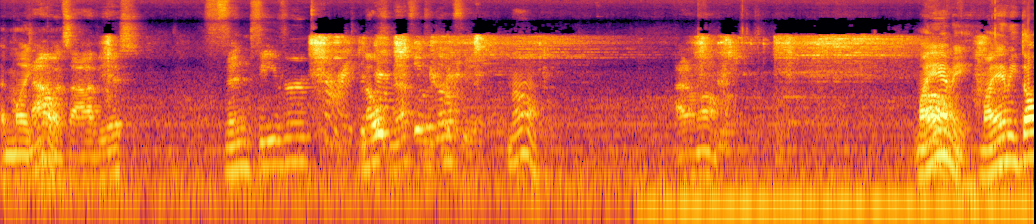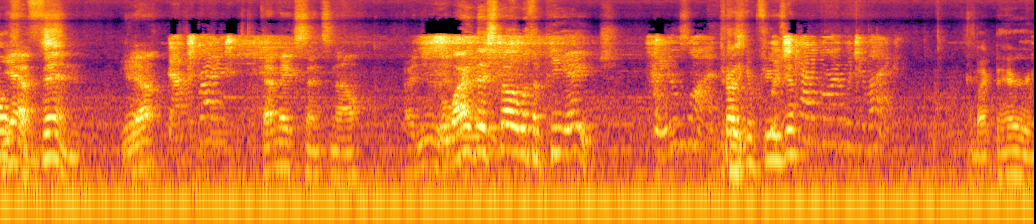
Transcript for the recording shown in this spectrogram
I might now know. it's obvious. Fin fever? Sorry, but Nope. that's Not incorrect. Philadelphia. No. I don't know. Miami. Oh. Miami Dolphins. Yeah, Finn. Yeah. Yeah, That's right. that makes sense now. I knew But that. why did they spell it with a PH? Player one. Try to confuse Which you. category would you like? Go back to Harry.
